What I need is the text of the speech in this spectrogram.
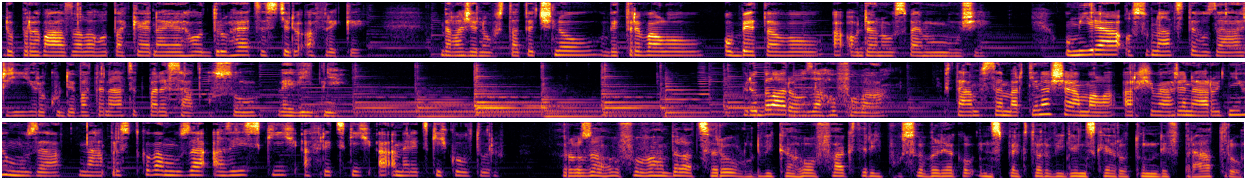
doprovázela ho také na jeho druhé cestě do Afriky. Byla ženou statečnou, vytrvalou, obětavou a oddanou svému muži. Umírá 18. září roku 1958 ve Vídni. Kdo byla Róza Hofová? Ptám se Martina Šámala, archiváře Národního muzea, Náprstkova muzea azijských, afrických a amerických kultur. Roza Hofová byla dcerou Ludvíka Hofa, který působil jako inspektor vídeňské rotundy v Prátru.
